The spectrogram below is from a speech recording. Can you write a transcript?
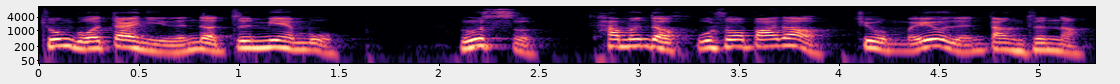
中国代理人的真面目。如此，他们的胡说八道就没有人当真了。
